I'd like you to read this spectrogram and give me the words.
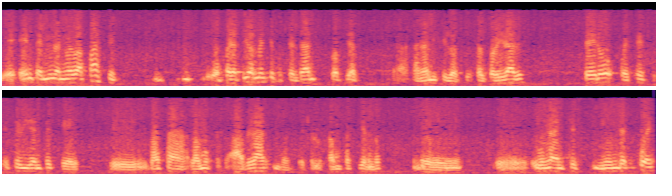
eh, entra en una nueva fase. Operativamente pues tendrán propias análisis las, autoridades, pero pues es, evidente que vas a, vamos a hablar, y de hecho lo estamos haciendo, de un antes y un después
